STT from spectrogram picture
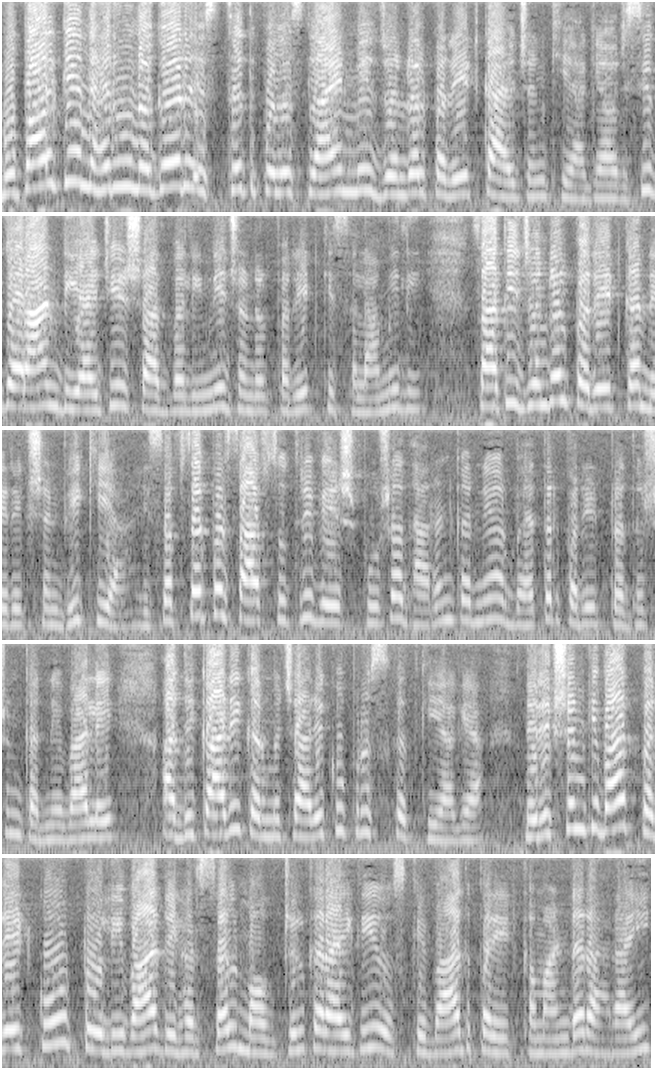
भोपाल के नेहरू नगर स्थित पुलिस लाइन में जनरल परेड का आयोजन किया गया और इसी दौरान डीआईजी इरशाद वली ने जनरल परेड की सलामी ली। साथ ही जनरल परेड का निरीक्षण भी किया। इस अवसर पर साफ़ सुथरी वेशभूषा धारण करने और बेहतर परेड प्रदर्शन करने वाले अधिकारी कर्मचारी को पुरस्कृत किया गया। निरीक्षण के बाद परेड को टोलीवार रिहर्सल मॉक ड्रिल कराई गई। उसके बाद parade commander RI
